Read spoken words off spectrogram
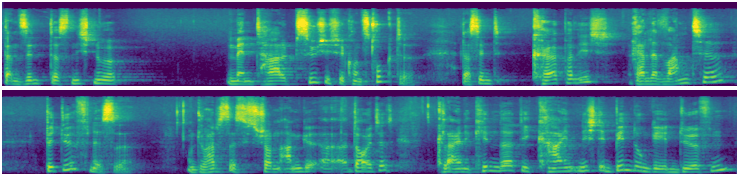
dann sind das nicht nur mental-psychische Konstrukte, das sind körperlich relevante Bedürfnisse. Und du hattest es schon angedeutet, kleine Kinder, die kein, nicht in Bindung gehen dürfen.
